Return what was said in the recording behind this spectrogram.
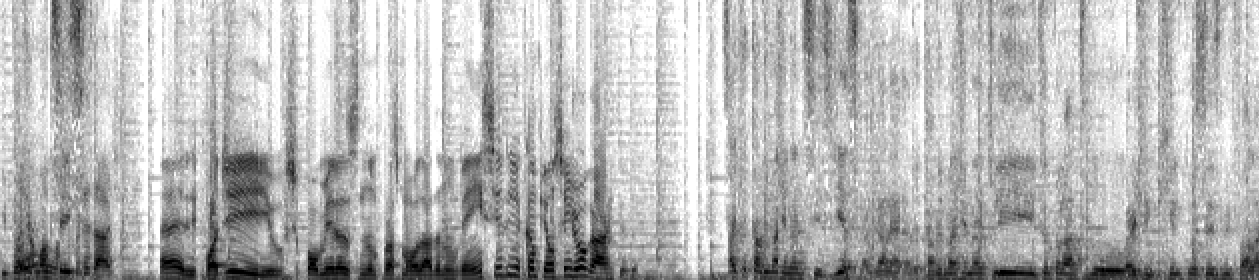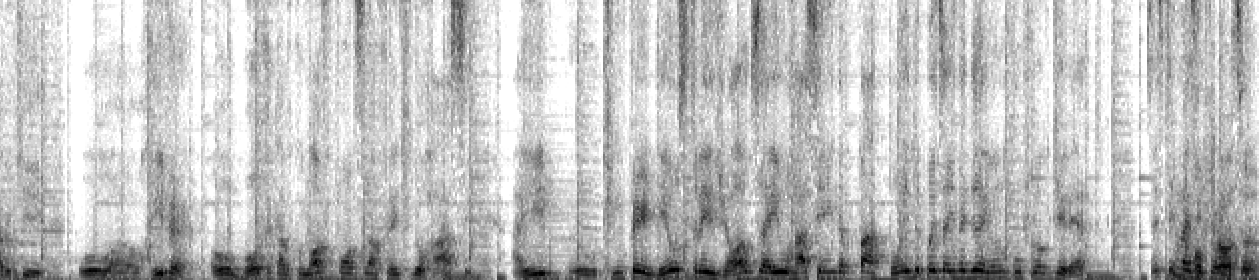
E pode É uma acontecer isso. possibilidade. É, ele pode. Se o Palmeiras na próxima rodada não vence, ele é campeão sem jogar, entendeu? Sabe o que eu tava imaginando esses dias, cara, galera? Eu tava imaginando aquele campeonato do argentino que vocês me falaram que o, o River ou o Boca tava com nove pontos na frente do Racing. Aí o time perdeu os três jogos, aí o Racing ainda patou e depois ainda ganhou no confronto direto. Vocês têm mais informação?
